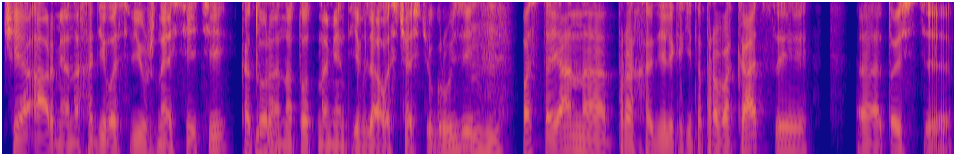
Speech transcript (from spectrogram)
чья армия находилась в Южной Осетии, которая Мгм. на тот момент являлась частью Грузии, Мгм. постоянно проходили какие-то провокации. э, То есть, э,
